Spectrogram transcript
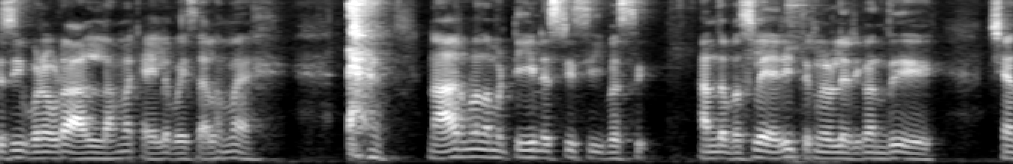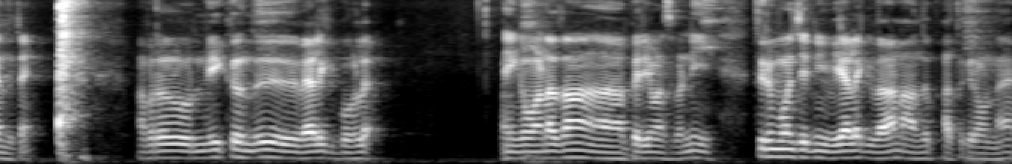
ரிசீவ் பண்ண கூட ஆள் இல்லாமல் கையில் பைசா இல்லாமல் நார்மலாக நம்ம டிஎன்எஸ்டிசி பஸ்ஸு அந்த பஸ்ஸில் ஏறி திருநெல்வேலிக்கு வந்து சேர்ந்துட்டேன். அப்புறம் ஒன் வீக் வந்து வேலைக்கு போகல. எங்கள் ஓனர் தான் பெரிய மனசு பண்ணி திரும்பவும் சரி நீ வேலைக்கு வா நான் வந்து பார்த்துக்கிறேன் உன்னை.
